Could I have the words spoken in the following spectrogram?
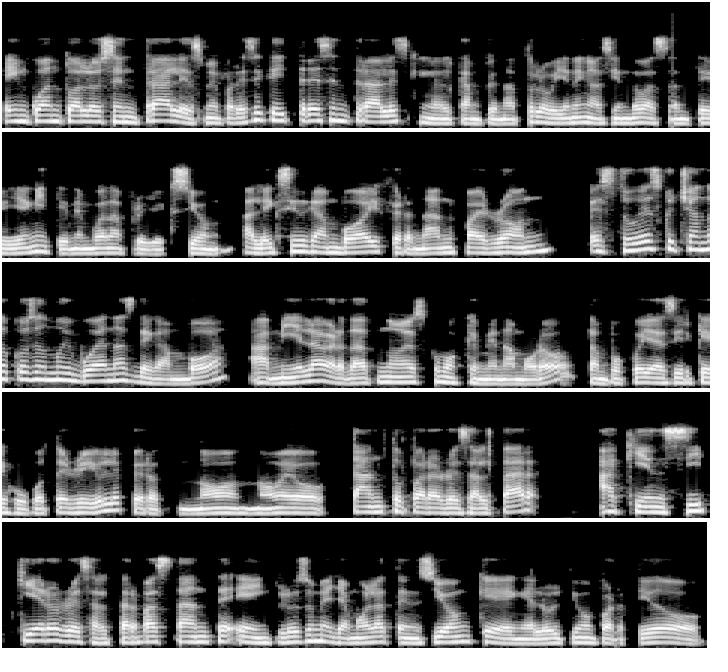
En cuanto a los centrales, me parece que hay tres centrales que en el campeonato lo vienen haciendo bastante bien y tienen buena proyección. Alexis Gamboa y Fernand Fayron estuve escuchando cosas muy buenas de Gamboa. A mí la verdad no es como que me enamoró. Tampoco voy a decir que jugó terrible, pero no, no veo tanto para resaltar. A quien sí quiero resaltar bastante e incluso me llamó la atención que en el último partido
